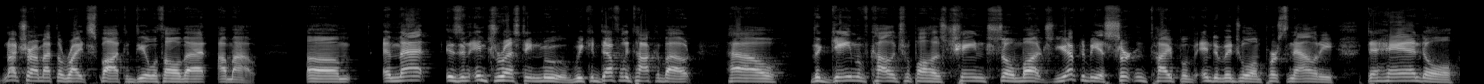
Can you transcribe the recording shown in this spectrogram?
I'm not sure I'm at the right spot to deal with all that. I'm out. Um, and that is an interesting move. We could definitely talk about how the game of college football has changed so much. You have to be a certain type of individual and personality to handle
